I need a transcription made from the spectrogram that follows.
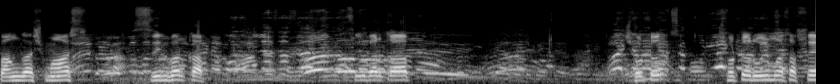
পাঙ্গাস মাছ, সিলভার কাপ। Silver carp. ছোট ছোট রুই মাছ আছে।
